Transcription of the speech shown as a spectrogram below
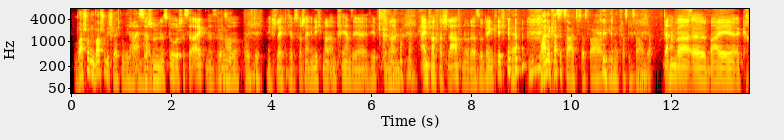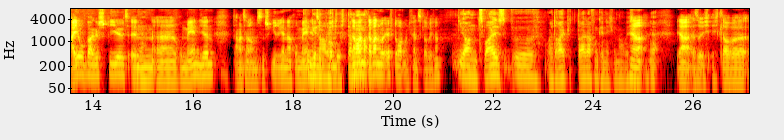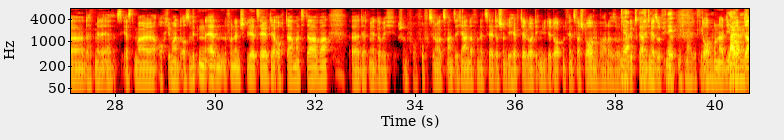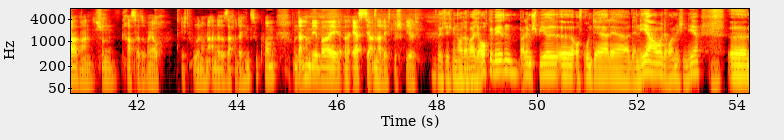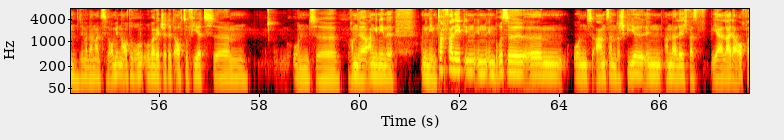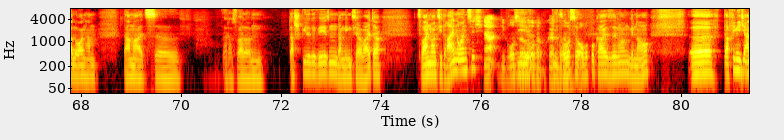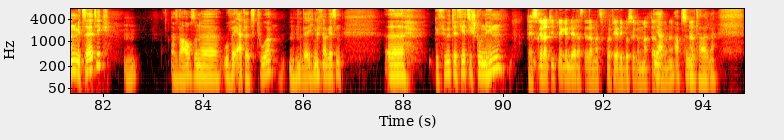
war schon, war schon nicht schlecht. Ja, ist ja schon ein historisches Ereignis. Genau, also richtig. Nicht schlecht. Ich habe es wahrscheinlich nicht mal am Fernseher erlebt, sondern einfach verschlafen oder so, denke ich. Ja, war eine krasse Zeit. Das war wirklich eine krasse Zeit, ja. Dann haben wir äh, bei Craiova gespielt in ja. äh, Rumänien. Damals war noch ein bisschen schwieriger nach Rumänien genau, zu kommen. Richtig. Da, war, da waren nur elf Dortmund-Fans, glaube ich, ne? Ja, und zwei äh, oder drei, drei davon kenne ich, genau richtig. Ja. ja. Ja, also ich, ich glaube, äh, da hat mir das erste Mal auch jemand aus Witten äh, von dem Spiel erzählt, der auch damals da war. Äh, der hat mir, glaube ich, schon vor 15 oder 20 Jahren davon erzählt, dass schon die Hälfte der Leute irgendwie der Dortmund-Fans verstorben war oder so. Ja, da gibt es gar richtig. nicht mehr so viele, nee, mehr so viele Dortmunder, die Leider überhaupt nicht. da waren. Schon krass, also war ja auch echt früher noch eine andere Sache, da hinzukommen. Und dann haben wir bei äh, Erste Anderlecht gespielt. Richtig, genau. Da war ich auch gewesen bei dem Spiel. Äh, aufgrund der, der, der Nähe, auch, der räumlichen Nähe, mhm. äh, sind wir damals auch mit dem Auto rüber gechattet, auch zu viert. Ähm, und äh, haben einen angenehme, angenehmen Tag verlebt in, in, in Brüssel ähm, und abends dann das Spiel in Anderlecht, was wir leider auch verloren haben. Damals, äh, ja, das war dann das Spiel gewesen. Dann ging es ja weiter 92, 93. Ja, die große die, Europapokalsaison. Die große Europapokalsaison, genau. Äh, da fing ich an mit Celtic. Mhm. Das war auch so eine Uwe Ertelt-Tour. Mhm. Werde ich nicht vergessen. Äh, gefühlte 40 Stunden hin. Das ist relativ legendär, dass der damals häufiger die Busse gemacht hat. Ja, so, ne? absolut ja. halt. Ne?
